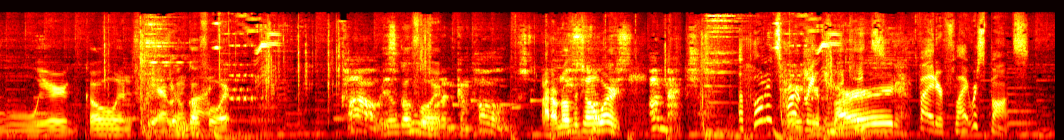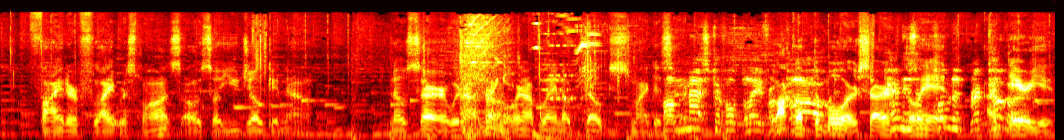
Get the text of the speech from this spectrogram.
We're going for, yeah, we're gonna go for it. Cloud We're is go cool for it. and composed. I don't know if it's gonna work. Unmatched. Opponent's heart There's rate your indicates bird. fight or flight response. Fight or flight response. Oh, so you joking now? No, sir. We're not. Bring No, it. we're not playing no jokes, my good A sir. masterful play from Lock up the board, sir. Can Go ahead. I dare you.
